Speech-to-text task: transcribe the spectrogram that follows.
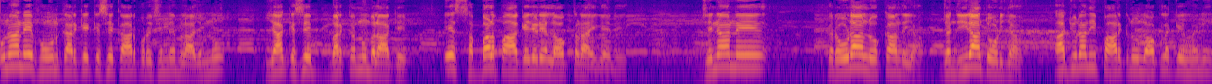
ਉਹਨਾਂ ਨੇ ਫੋਨ ਕਰਕੇ ਕਿਸੇ ਕਾਰਪੋਰੇਸ਼ਨ ਦੇ ਮੁਲਾਜ਼ਮ ਨੂੰ ਜਾਂ ਕਿਸੇ ਵਰਕਰ ਨੂੰ ਬੁਲਾ ਕੇ ਇਹ ਸੱਬਲ ਪਾ ਕੇ ਜਿਹੜੇ ਲੋਕ ਤੜਾਏ ਗਏ ਨੇ। ਜਿਨ੍ਹਾਂ ਨੇ ਕਰੋੜਾਂ ਲੋਕਾਂ ਦੀਆਂ ਜੰਜੀਰਾਂ ਤੋੜੀਆਂ, ਅੱਜ ਉਹਨਾਂ ਦੀ ਪਾਰਕ ਨੂੰ ਲੋਕ ਲੱਗੇ ਹੋਏ ਨੇ।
